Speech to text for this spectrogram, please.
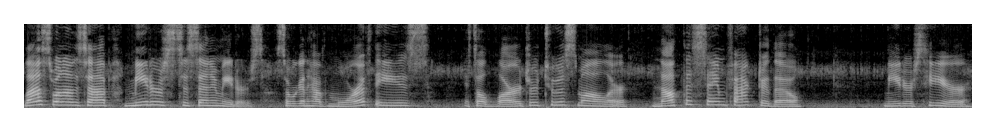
Last one on the top, meters to centimeters. So we're to have more of these. It's a larger to a smaller. Not the same factor, though. Meters here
